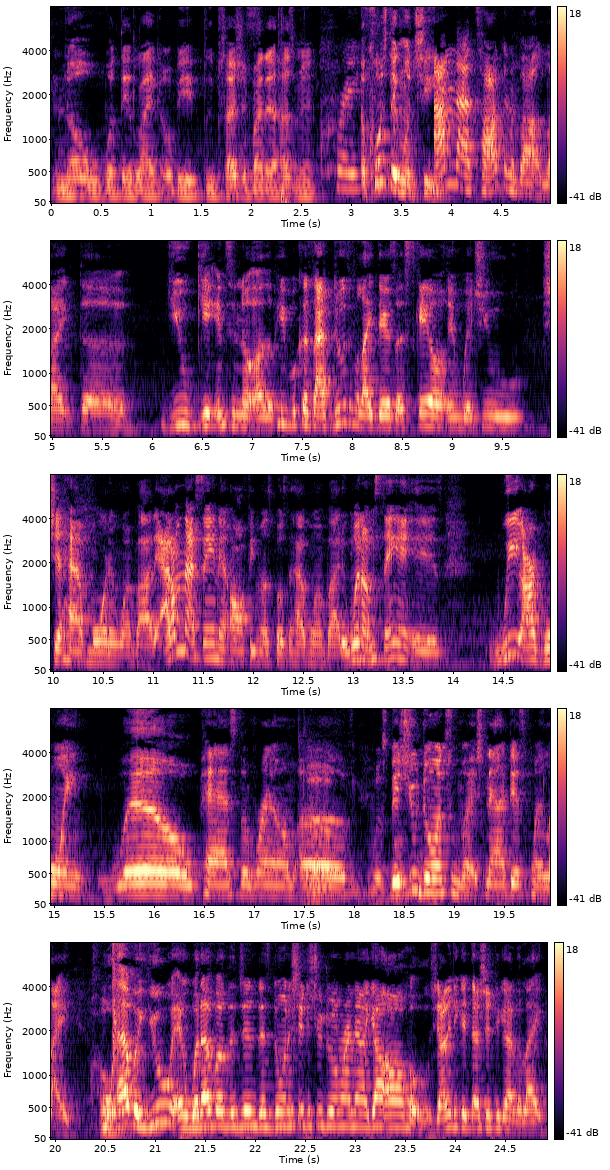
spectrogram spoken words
know what they like or be, be pleasured by their husband? Crazy. Of course, they're gonna cheat. I'm not talking about like the you getting to know other people because I do feel like there's a scale in which you should have more than one body. I'm not saying that all females are supposed to have one body. What I'm saying is we are going well past the realm of Uh, what's bitch you doing too much now at this point like Hoes. whoever you and whatever the gender that's doing the shit that you're doing right now y'all all hoes y'all need to get that shit together like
